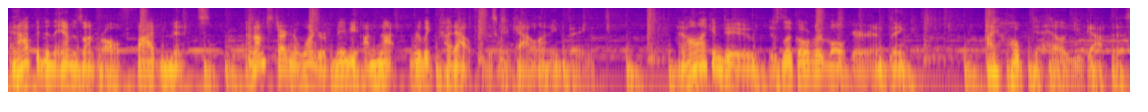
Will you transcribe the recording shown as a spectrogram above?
And I've been in the Amazon for all five minutes. And I'm starting to wonder if maybe I'm not really cut out for this cacao hunting thing. And all I can do is look over at Volker and think, I hope to hell you got this.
